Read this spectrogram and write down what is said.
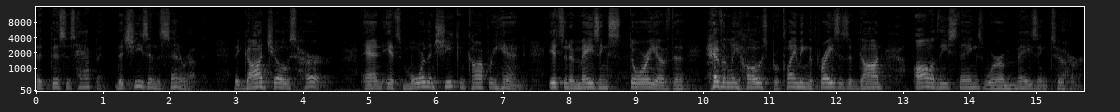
that this has happened, that she's in the center of it, that God chose her. And it's more than she can comprehend. It's an amazing story of the heavenly host proclaiming the praises of God. All of these things were amazing to her.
